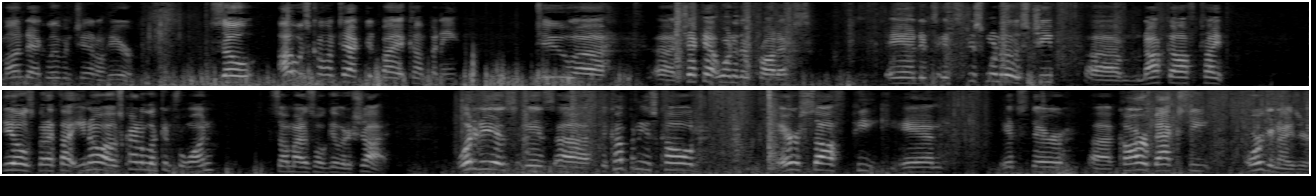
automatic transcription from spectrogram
Mondak Living Channel here. So I was contacted by a company to uh, uh, check out one of their products, and it's it's just one of those cheap um, knockoff type deals. But I thought, you know, I was kind of looking for one, so I might as well give it a shot. What it is is uh, the company is called Airsoft Peak, and it's their uh, car backseat organizer.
